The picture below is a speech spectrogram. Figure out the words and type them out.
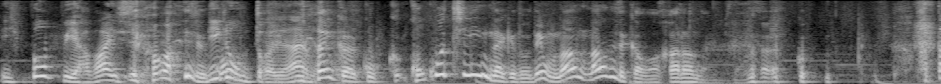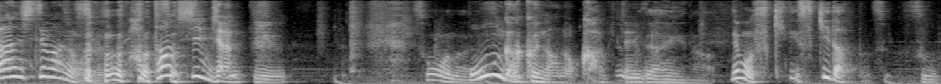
ヒップホップやばいっすよ、やばいですよ。理論とかじゃないもんな。んかここ心地いいんだけどでもなんなんでかわからないみたいな。破綻してますもんね。破綻してんじゃんっていう。そうなん音楽なのかみたいな。でも好き好きだったんですよすごく。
